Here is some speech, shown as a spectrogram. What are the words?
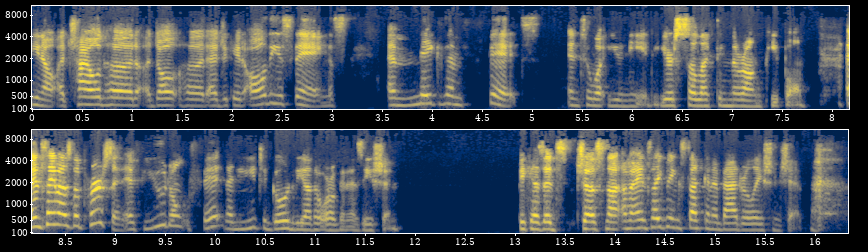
you know a childhood adulthood educated all these things and make them fit into what you need. You're selecting the wrong people. And same as the person. If you don't fit then you need to go to the other organization. Because it's just not i mean it's like being stuck in a bad relationship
